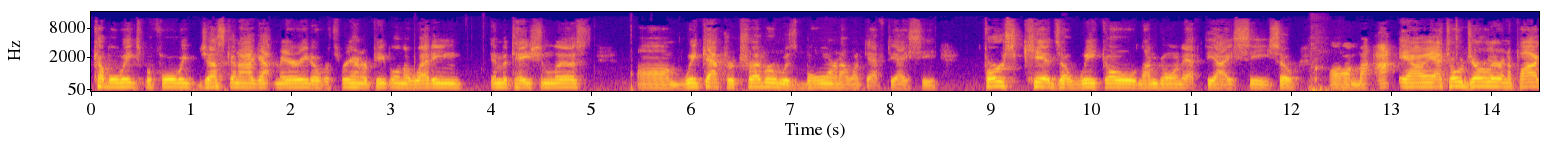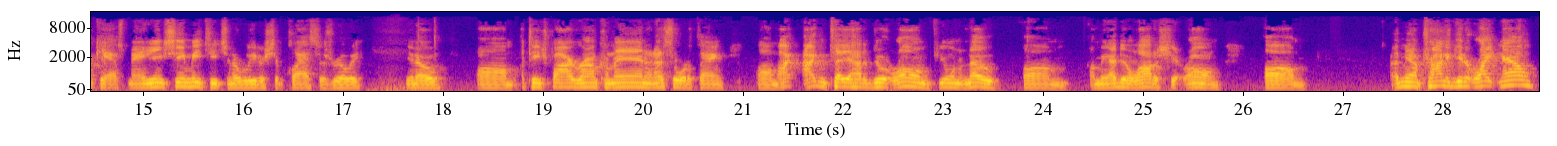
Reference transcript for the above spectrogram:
couple weeks before we Jessica and I got married. Over 300 people on the wedding invitation list. Um, week after Trevor was born, I went to FDIC. First kid's a week old, and I'm going to FDIC. So, um, I, I, mean, I told you earlier in the podcast, man, you ain't seen me teaching no leadership classes, really. You know, um, I teach fire ground command and that sort of thing. Um, I, I can tell you how to do it wrong if you want to know. Um, I mean, I did a lot of shit wrong. Um, I mean, I'm trying to get it right now.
